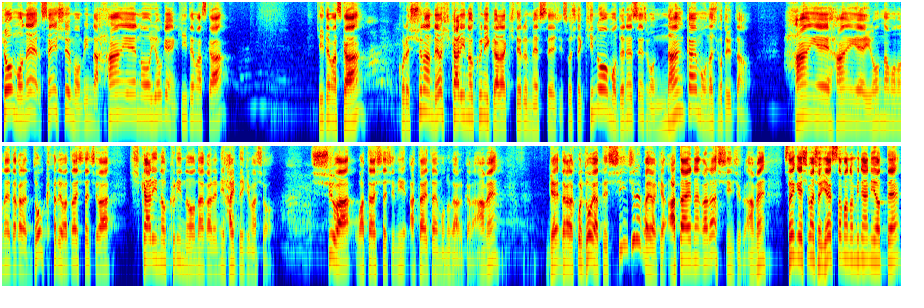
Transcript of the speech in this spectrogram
今日もね、先週もみんな繁栄の予言聞いてますか？聞いてますか？これ主なんだよ。光の国から来てるメッセージ。そして昨日もデネス先生も何回も同じこと言ったの。繁栄、繁栄、いろんなものね。だからどっかで私たちは光の国の流れに入っていきましょう。主は私たちに与えたいものがあるから。アメンだからこれどうやって？信じればいいわけ与えながら信じる。アメ宣言しましょう。イエス様の皆によって、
